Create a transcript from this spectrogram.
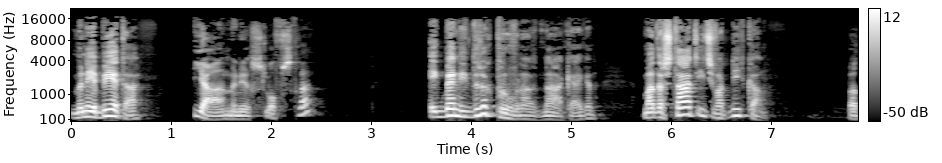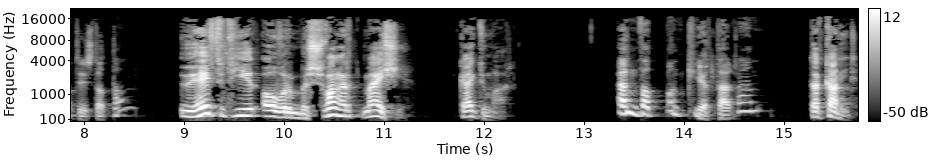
Meneer Beerta, Ja, meneer Slofstra? ik ben die drukproeven aan het nakijken, maar er staat iets wat niet kan. Wat is dat dan? U heeft het hier over een bezwangerd meisje. Kijkt u maar. En wat mankeert daaraan? Dat kan niet.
